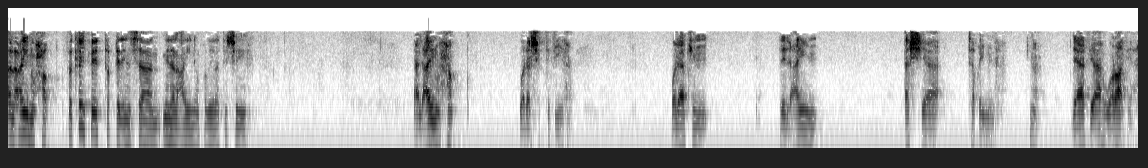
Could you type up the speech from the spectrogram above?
العين حق فكيف يتقي الإنسان من العين فضيلة الشيخ؟ العين حق ولا شك فيها. ولكن للعين أشياء تقي منها. نعم. دافعة ورافعة.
